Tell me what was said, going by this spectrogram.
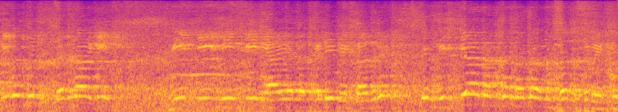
ಜೀವನದಲ್ಲಿ ಚೆನ್ನಾಗಿ ನೀತಿ ನೀತಿ ನ್ಯಾಯ ಎಲ್ಲ ಕಲಿಬೇಕಾದ್ರೆ ನೀವು ನಿತ್ಯಾನಂದನನ್ನು ಅನುಸರಿಸಬೇಕು.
